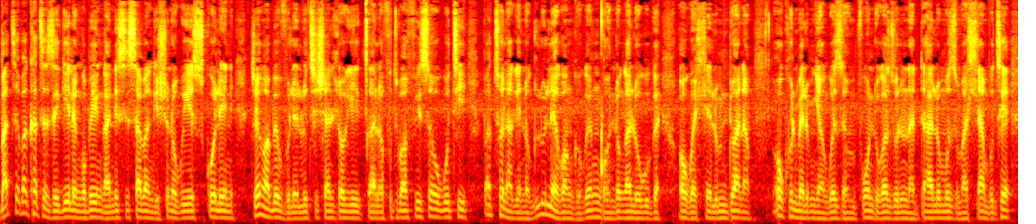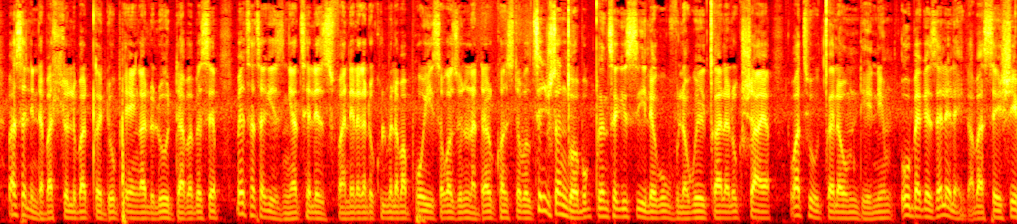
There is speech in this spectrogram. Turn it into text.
Bathe bakhathazekile ngoba ingane sisaba ngisho nokuya esikoleni njengoba bevulela uthishanhloko icala futhi bafise ukuthi bathola-ke nokululekwa ngokwengqondo ngaloku-ke okwehlela umntwana. Okhulumela umnyango wezemfundo kwazulu natal umuzi mahlambe uthe baselinda bahlole baqede uphenye ngalolu daba bese bethatha-ke izinyathelo ezifanele kanti okhulumela amaphoyisa kwazulu natal constable thenjiswa ngcobo ukuqinisekisile ukuvula kwecala lokushaya wathi ucela umndeni ubekezeleleke abaseshi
